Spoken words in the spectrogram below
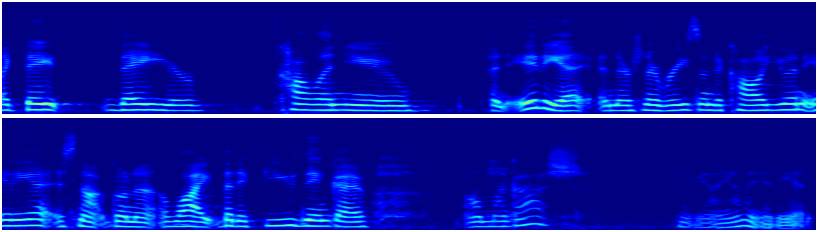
Like they they are calling you an idiot, and there's no reason to call you an idiot. It's not going to alight. But if you then go, oh my gosh, maybe I am an idiot.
